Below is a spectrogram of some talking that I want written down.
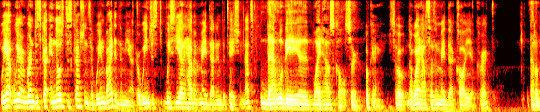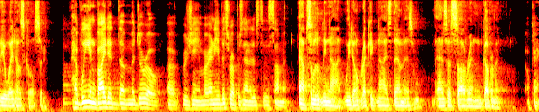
We have. We are we're in, discuss- in those discussions. Have we invited them yet, or we just we yet haven't made that invitation? That's That will be a White House call, sir. okay. So the White House hasn't made that call yet, correct? That'll be a White House call, sir. Have we invited the Maduro uh, regime or any of its representatives to the summit? Absolutely not. We don't recognize them as as a sovereign government. Okay.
